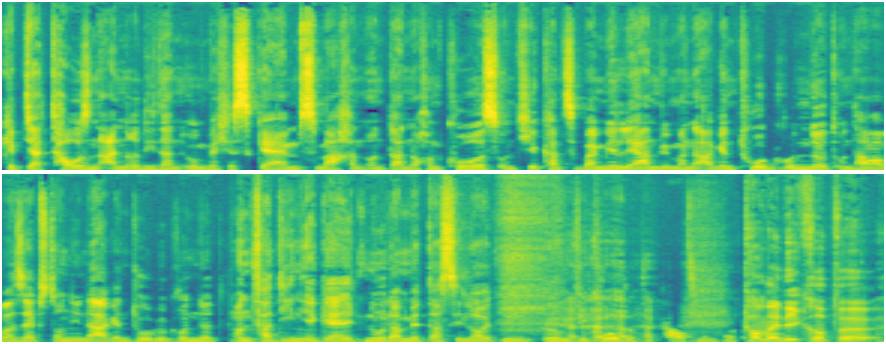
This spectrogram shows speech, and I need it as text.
gibt ja tausend andere, die dann irgendwelche Scams machen und dann noch einen Kurs. Und hier kannst du bei mir lernen, wie man eine Agentur gründet und haben aber selbst noch nie eine Agentur gegründet und verdienen ihr Geld nur damit, dass die Leuten irgendwie Kurse verkaufen. Komm in die Gruppe.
